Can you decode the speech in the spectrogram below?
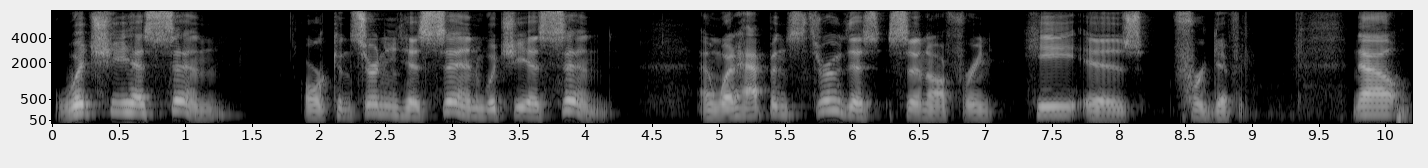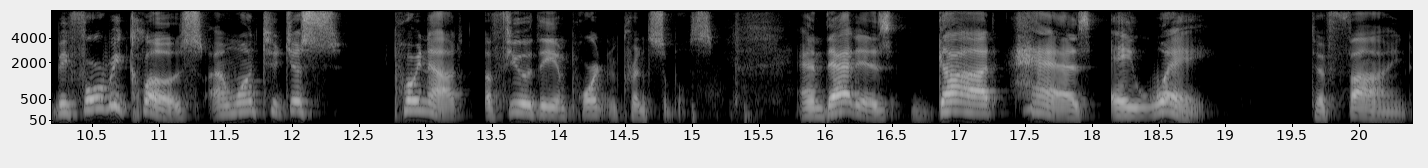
which he has sinned or concerning his sin which he has sinned and what happens through this sin offering he is forgiven now before we close i want to just point out a few of the important principles and that is God has a way to find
